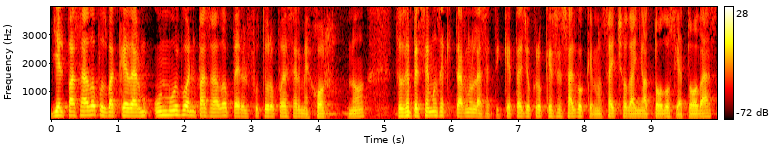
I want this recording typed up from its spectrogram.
Y el pasado pues va a quedar un muy buen pasado, pero el futuro puede ser mejor, ¿no? Entonces empecemos a quitarnos las etiquetas. Yo creo que eso es algo que nos ha hecho daño a todos y a todas,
